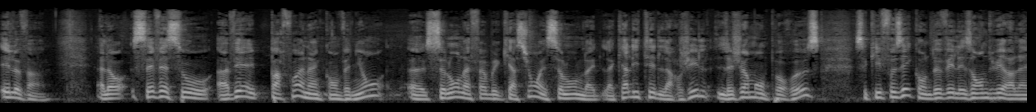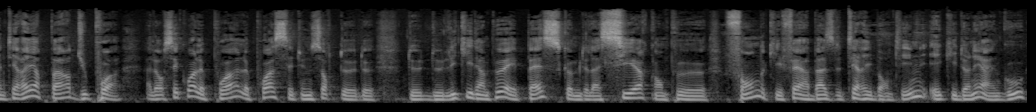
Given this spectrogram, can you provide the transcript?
et le vin. Alors, ces vaisseaux avaient parfois un inconvénient euh, selon la fabrication et selon la, qualité de l'argile, légèrement poreuse, ce qui faisait qu'on devait les enduire à l'intérieur par du poids. Alors, c'est quoi le poids? Le poids, c'est une sorte de, de, de, de liquide un peu épaisse, comme de la cire qu'on peut fondre, qui est fait à base de térébenthine et qui donnait un goût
